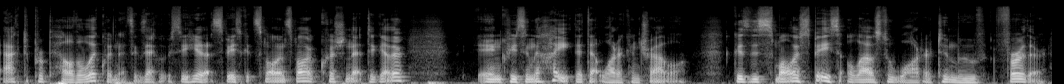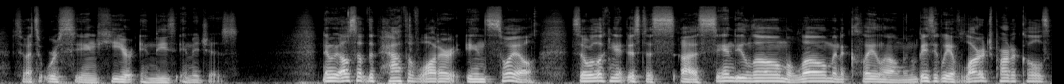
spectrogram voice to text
act to propel the liquid. And that's exactly what we see here. That space gets smaller and smaller, pushing that together, increasing the height that that water can travel. Because this smaller space allows the water to move further. So that's what we're seeing here in these images. Now we also have the path of water in soil. So we're looking at just a, a sandy loam, a loam, and a clay loam. And basically we have large particles,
